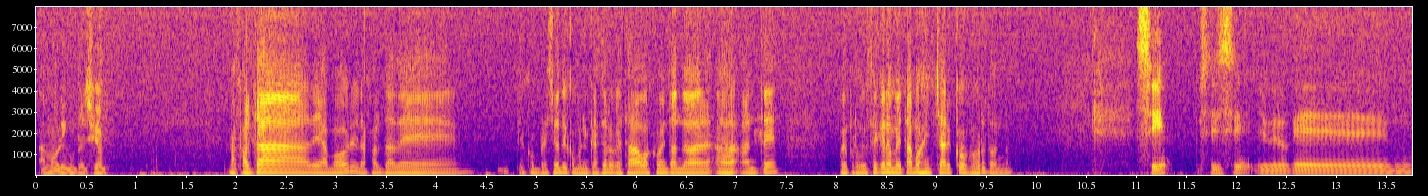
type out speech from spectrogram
amor y comprensión. La falta de amor y la falta de, comprensión, de comunicación, lo que estábamos comentando antes, pues produce que nos metamos en charcos gordos, ¿no? Sí, sí, sí. Yo creo que,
